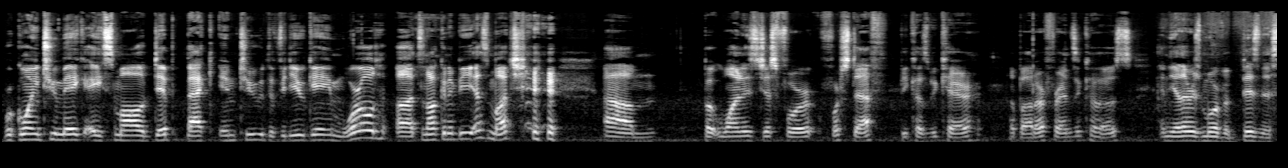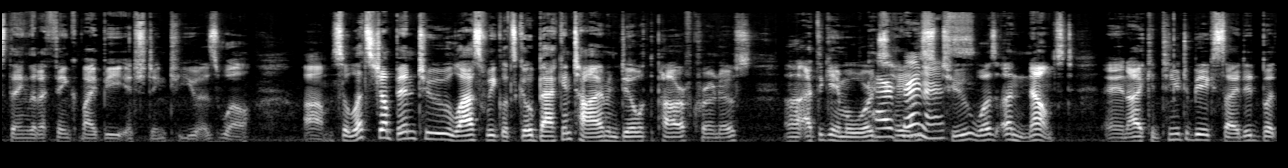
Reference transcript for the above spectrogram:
we're going to make a small dip back into the video game world. Uh, it's not going to be as much, um, but one is just for for Steph because we care about our friends and co-hosts, and the other is more of a business thing that I think might be interesting to you as well. Um, so let's jump into last week. Let's go back in time and deal with the power of Kronos. Uh, at the Game Awards, Power Hades Kronos. 2 was announced, and I continue to be excited. But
